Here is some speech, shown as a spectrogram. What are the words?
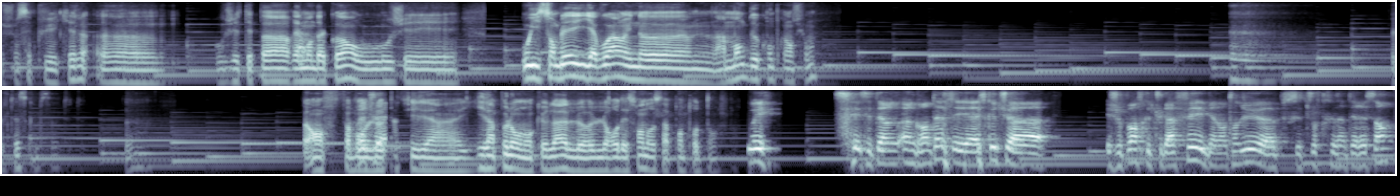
je sais plus lesquels, euh, où j'étais pas réellement d'accord, où j'ai, où il semblait y avoir une, euh, un manque de compréhension. Euh, le test comme ça. Enfin bon, le test il est, un, peu long, donc là, le, redescendre, ça prend trop de temps. Oui, c'était un, un grand test. Et est-ce que tu as je pense que tu l'as fait, bien entendu, euh, parce que c'est toujours très intéressant.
